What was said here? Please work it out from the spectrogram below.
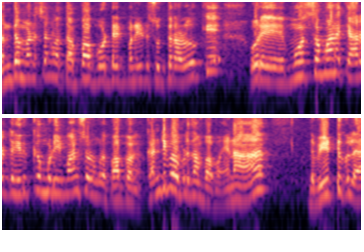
அந்த மனுஷங்களை தப்பா போர்ட்ரேட் பண்ணிட்டு சுற்றுற அளவுக்கு ஒரு மோசமான கேரக்டர் இருக்க முடியுமான்னு சொல்லி உங்களை பார்ப்பாங்க. கண்டிப்பா அப்படிதான் பார்ப்போம். ஏன்னா இந்த வீட்டுக்குள்ள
